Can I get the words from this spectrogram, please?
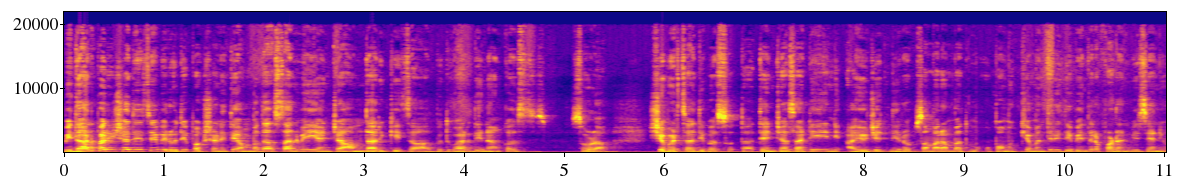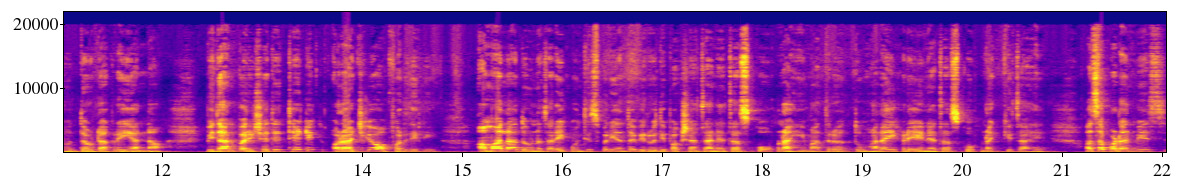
विधान परिषदेचे विरोधी पक्षनेते अंबादास दानवे यांच्या आमदारकीचा बुधवार दिनांक सोळा. शेवटचा दिवस होता. त्यांच्यासाठी आयोजित निरोप समारंभात उपमुख्यमंत्री देवेंद्र फडणवीस यांनी उद्धव ठाकरे यांना विधान परिषदेत थेट एक राजकीय ऑफर दिली. आम्हाला दोन हजार एकोणतीसपर्यंत विरोधी पक्षात जाण्याचा स्कोप नाही मात्र तुम्हाला इकडे येण्याचा स्कोप नक्कीच आहे असं फडणवीस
